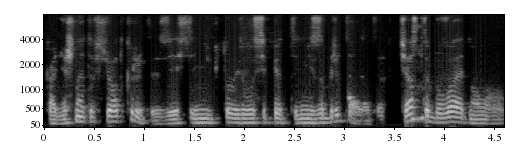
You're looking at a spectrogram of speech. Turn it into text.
конечно, это все открыто. Здесь никто велосипед не изобретал. Это часто бывает, но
